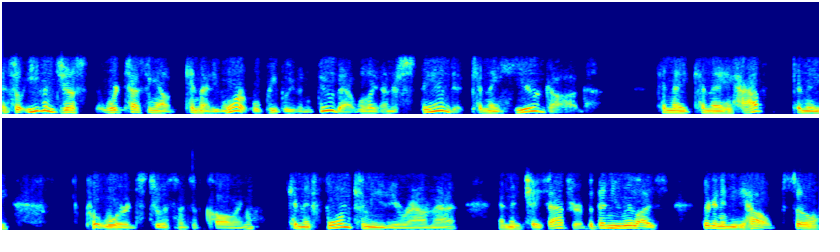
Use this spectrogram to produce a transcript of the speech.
And so, even just we're testing out, can that even work? Will people even do that? Will they understand it? Can they hear God? Can they can they have can they put words to a sense of calling? Can they form community around that and then chase after it? But then you realize they're going to need help. So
